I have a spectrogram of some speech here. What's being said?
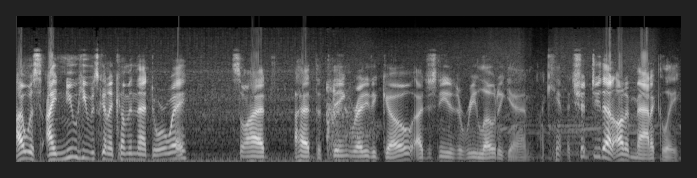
I was I knew he was gonna come in that doorway, so I had I had the thing ready to go. I just needed to reload again. I can't. It should do that automatically.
